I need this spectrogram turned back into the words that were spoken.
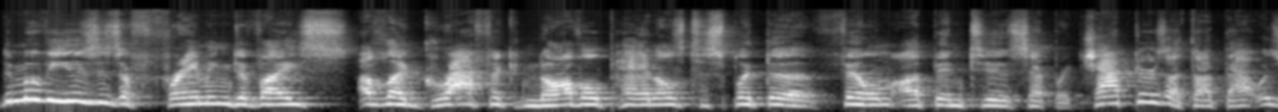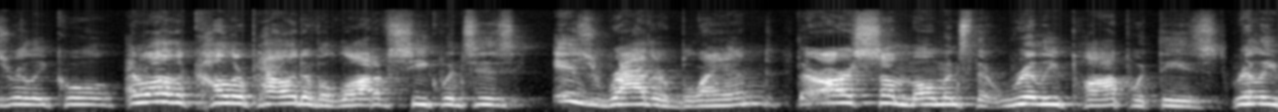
The movie uses a framing device of like graphic novel panels to split the film up into separate chapters. I thought that was really cool. And while the color palette of a lot of sequences is rather bland, there are some moments that really pop with these really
